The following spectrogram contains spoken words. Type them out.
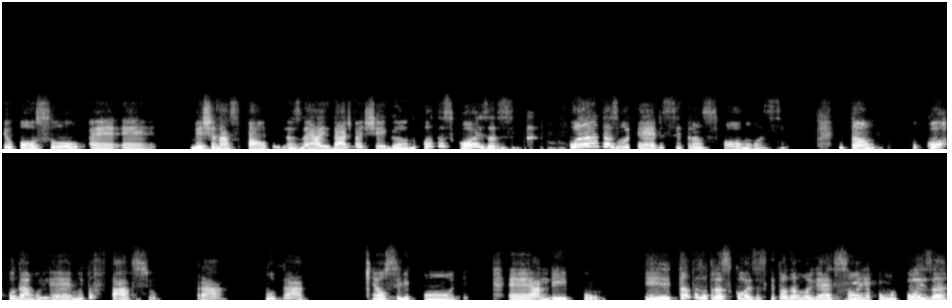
Eu posso é, é, mexer nas pálpebras, né? A idade vai chegando. Quantas coisas, quantas mulheres se transformam assim? Então, o corpo da mulher é muito fácil para mudar, é o silicone, é a lipo, e tantas outras coisas que toda mulher sonha com uma coisa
